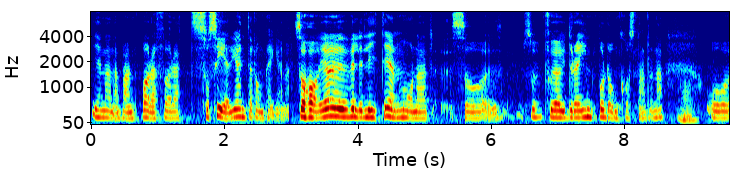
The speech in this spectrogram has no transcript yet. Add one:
I en annan bank bara för att så ser jag inte de pengarna. Så har jag väldigt lite en månad så, så får jag ju dra in på de kostnaderna. Och,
